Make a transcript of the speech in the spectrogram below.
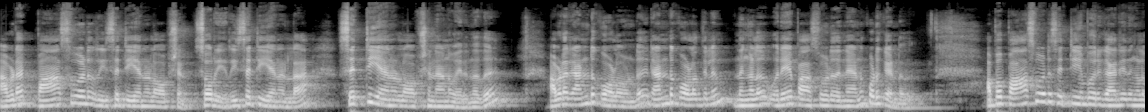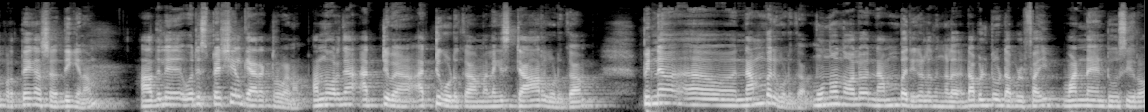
അവിടെ പാസ്വേഡ് റീസെറ്റ് ചെയ്യാനുള്ള ഓപ്ഷൻ സോറി റീസെറ്റ് ചെയ്യാനുള്ള സെറ്റ് ചെയ്യാനുള്ള ഓപ്ഷനാണ് വരുന്നത്. അവിടെ രണ്ട് കോളം ഉണ്ട്. രണ്ട് കോളത്തിലും നിങ്ങൾ ഒരേ പാസ്വേഡ് തന്നെയാണ് കൊടുക്കേണ്ടത്. അപ്പോൾ പാസ്വേഡ് സെറ്റ് ചെയ്യുമ്പോൾ ഒരു കാര്യം നിങ്ങൾ പ്രത്യേകം ശ്രദ്ധിക്കണം. അതിൽ ഒരു സ്പെഷ്യൽ ക്യാരക്ടർ വേണം. എന്ന് പറഞ്ഞാൽ അറ്റ് വേണം അറ്റ് കൊടുക്കാം അല്ലെങ്കിൽ സ്റ്റാർ കൊടുക്കാം. പിന്നെ നമ്പർ കൊടുക്കാം. മൂന്നോ നാലോ നമ്പറുകൾ നിങ്ങൾ double two double five one nine two zero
